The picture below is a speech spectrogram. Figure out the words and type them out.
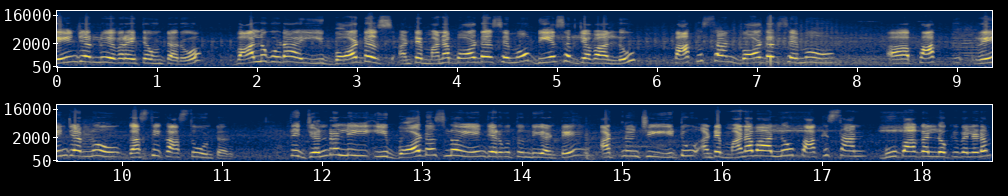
రేంజర్లు ఎవరైతే ఉంటారో వాళ్ళు కూడా ఈ బార్డర్స్ అంటే మన బార్డర్స్ ఏమో బిఎస్ఎఫ్ జవాన్లు పాకిస్తాన్ బార్డర్స్ ఏమో పాక్ రేంజర్లు గస్తీ కాస్తూ ఉంటారు. అయితే జనరల్లీ ఈ బార్డర్స్లో ఏం జరుగుతుంది అంటే అటు నుంచి ఇటు అంటే మన వాళ్ళు పాకిస్తాన్ భూభాగంలోకి వెళ్ళడం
